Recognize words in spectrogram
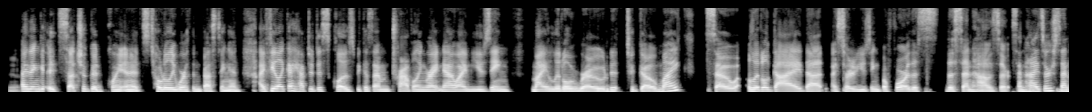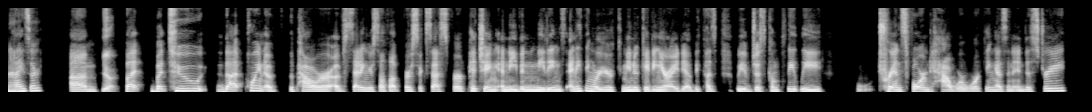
Yeah. I think it's such a good point and it's totally worth investing in. I feel like I have to disclose because I'm traveling right now. I'm using my little Rode to go mic. So a little guy that I started using before this the Sennheiser, Sennheiser, Sennheiser. Um, Yeah. But but to that point of the power of setting yourself up for success for pitching and even meetings, anything where you're communicating your idea, because we have just completely transformed how we're working as an industry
